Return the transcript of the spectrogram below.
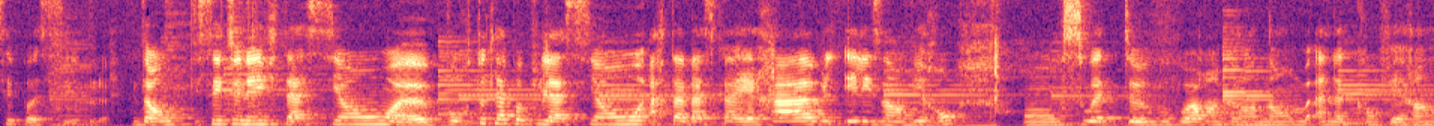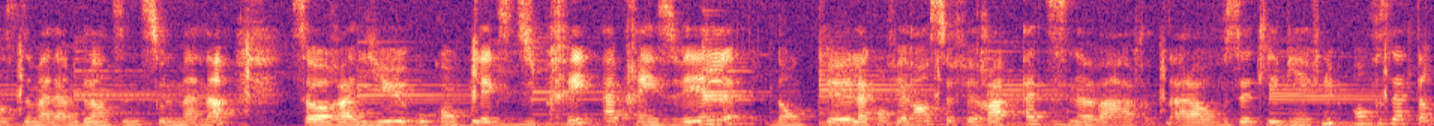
c'est possible. Donc, c'est une invitation euh, pour toute la population Arthabasca érable et les environs. On souhaite vous voir en grand nombre à notre conférence de Madame Blandine Soulmana. Ça aura lieu au complexe du Pré à Princeville. Donc, euh, la conférence se fera à 19h. Alors, vous êtes les bienvenus. On vous attend.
